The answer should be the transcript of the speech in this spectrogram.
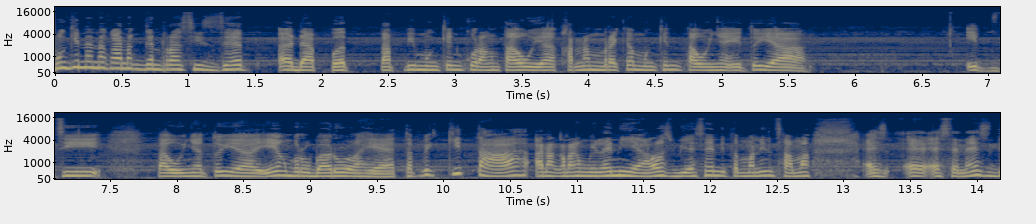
mungkin anak-anak generasi Z uh, dapet tapi mungkin kurang tahu ya. Karena mereka mungkin taunya itu ya ITZY tahunya tuh ya yang baru-baru lah ya tapi kita anak-anak milenial biasanya ditemenin sama SNSD,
